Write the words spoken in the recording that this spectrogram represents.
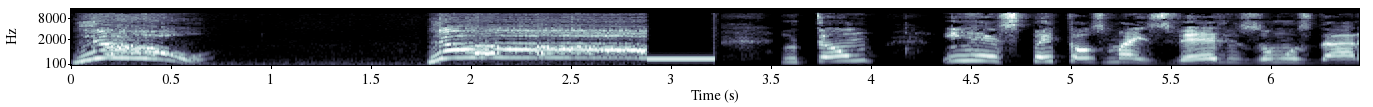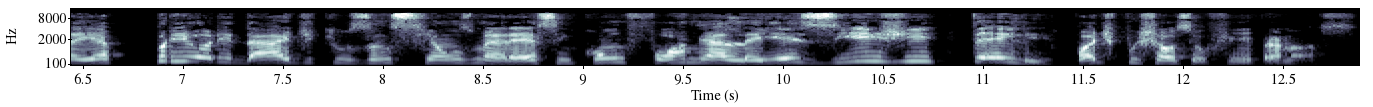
No! No! Então, em respeito aos mais velhos, vamos dar aí a prioridade que os anciãos merecem conforme a lei exige. Taylor, pode puxar o seu filme para nós.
